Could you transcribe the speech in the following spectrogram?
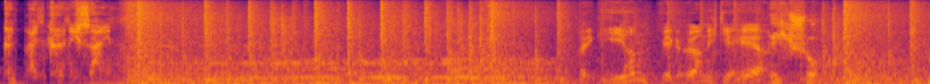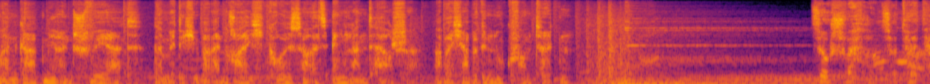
könnten ein König sein. Regieren? Wir gehören nicht hierher. Ich schon. Man gab mir ein Schwert, damit ich über ein Reich größer als England herrsche. Aber ich habe genug vom Töten. Zu schwach, um zu töten.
